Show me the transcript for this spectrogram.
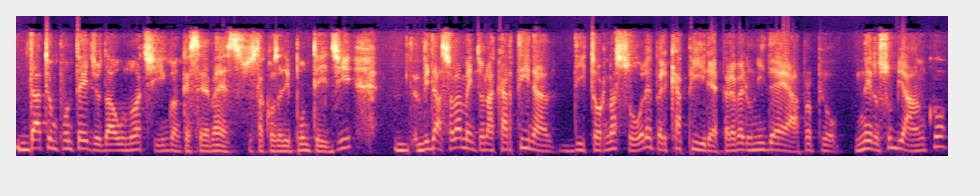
date un punteggio da 1 a 5, anche se a me questa cosa dei punteggi vi dà solamente una cartina di tornasole per capire, per avere un'idea proprio nero su bianco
